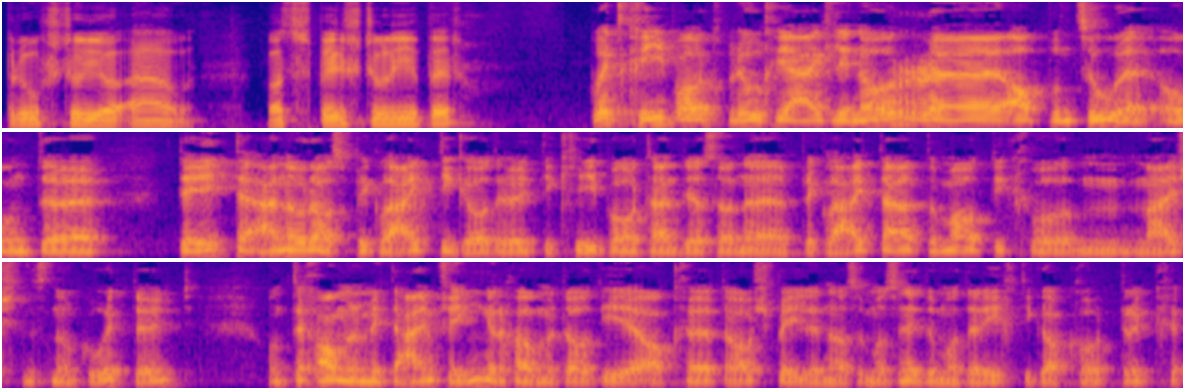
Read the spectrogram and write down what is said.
brauchst du ja auch. Was spielst du lieber? Gut, das Keyboard brauche ich eigentlich nur äh, ab und zu und äh, dort auch nur als Begleitung. Oder? Heute Keyboard haben ja so eine Begleitautomatik, die meistens noch gut tönt. Und dann kann man mit einem Finger kann man da die Akkorde anspielen. Also man muss nicht einmal den richtigen Akkord drücken.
